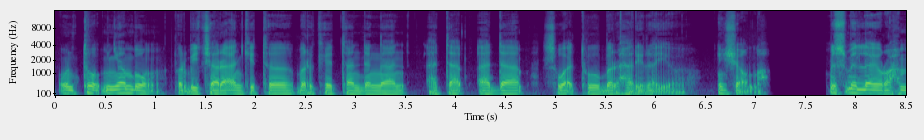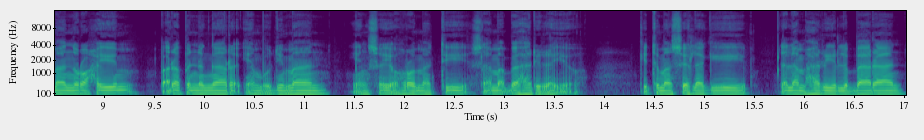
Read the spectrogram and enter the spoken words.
untuk menyambung perbicaraan kita berkaitan dengan adab-adab sewaktu berhari raya. InsyaAllah. Bismillahirrahmanirrahim. Para pendengar yang budiman, yang saya hormati, selamat berhari raya. Kita masih lagi dalam hari lebaran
